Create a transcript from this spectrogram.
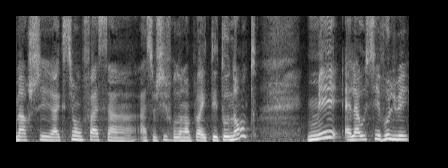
marchés actions face à, à ce chiffre de l'emploi est étonnante. Mais elle a aussi évolué.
